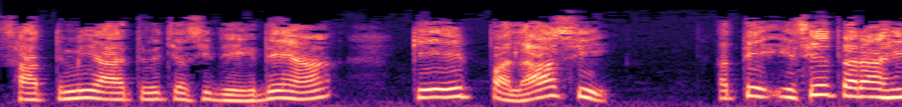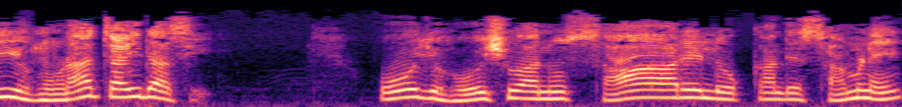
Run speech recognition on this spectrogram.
7ਵੀਂ ਆਇਤ ਵਿੱਚ ਅਸੀਂ ਦੇਖਦੇ ਹਾਂ ਕਿ ਇਹ ਭਲਾ ਸੀ ਅਤੇ ਇਸੇ ਤਰ੍ਹਾਂ ਹੀ ਹੋਣਾ ਚਾਹੀਦਾ ਸੀ। ਉਹ ਯਹੋਸ਼ੂਆ ਨੂੰ ਸਾਰੇ ਲੋਕਾਂ ਦੇ ਸਾਹਮਣੇ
